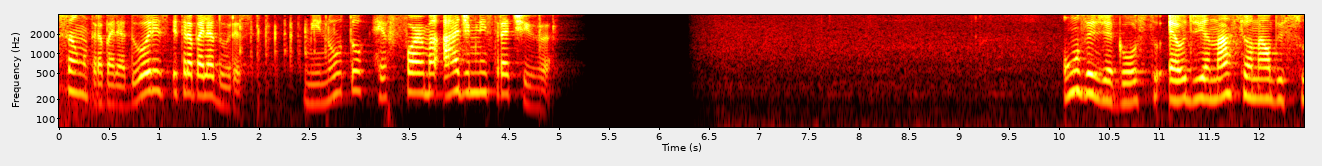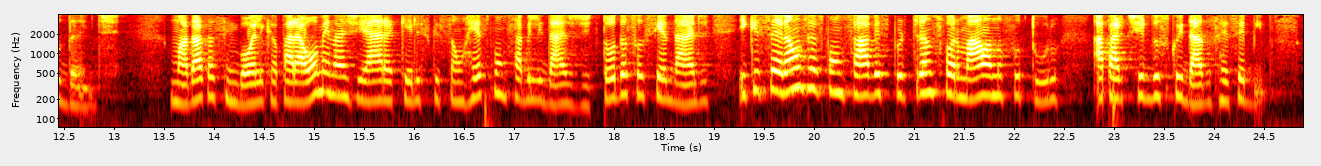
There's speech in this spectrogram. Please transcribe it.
Atenção, trabalhadores e trabalhadoras. Minuto Reforma Administrativa. 11 de agosto é o Dia Nacional do Estudante, uma data simbólica para homenagear aqueles que são responsabilidade de toda a sociedade e que serão os responsáveis por transformá-la no futuro a partir dos cuidados recebidos.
